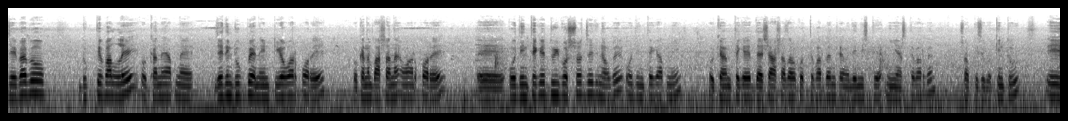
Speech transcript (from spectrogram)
যেভাবে ঢুকতে পারলে ওখানে আপনি যেদিন ঢুকবেন এন্ট্রি হওয়ার পরে ওখানে বাসা নেওয়ার পরে ওই দিন থেকে দুই বছর যেদিন হবে ওই দিন থেকে আপনি ওইখান থেকে দেশে আসা যাওয়া করতে পারবেন ফ্যামিলি নিয়ে আসতে পারবেন সব কিছু কিন্তু এই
